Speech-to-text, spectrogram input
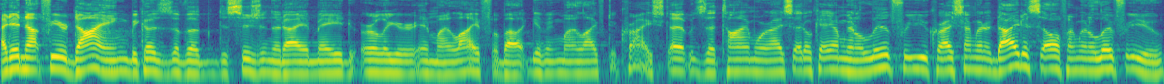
I did not fear dying because of a decision that I had made earlier in my life about giving my life to Christ. That was the time where I said, okay, I'm going to live for you, Christ. I'm going to die to self. I'm going to live for you.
